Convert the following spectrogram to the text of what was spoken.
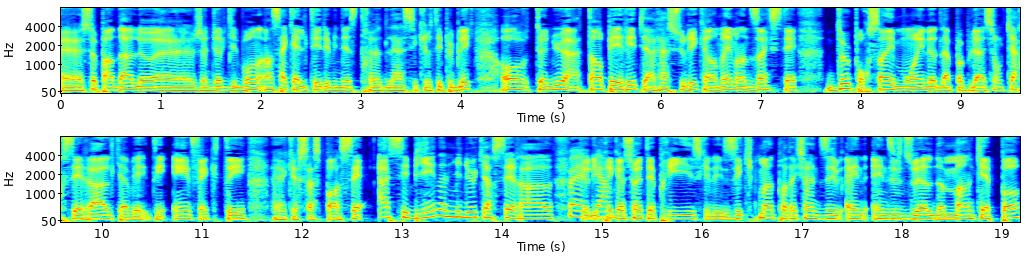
Euh, cependant, là, euh, Geneviève Guilbault, en sa qualité de ministre de la Sécurité publique, a tenu à tempérer puis à rassurer quand même en disant que c'était 2 et moins là, de la population carcérale qui avait été infectée, que ça se passait assez bien dans le milieu carcéral, ben, que les précautions étaient prises, que les équipements de protection individuelle ne manquaient pas.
